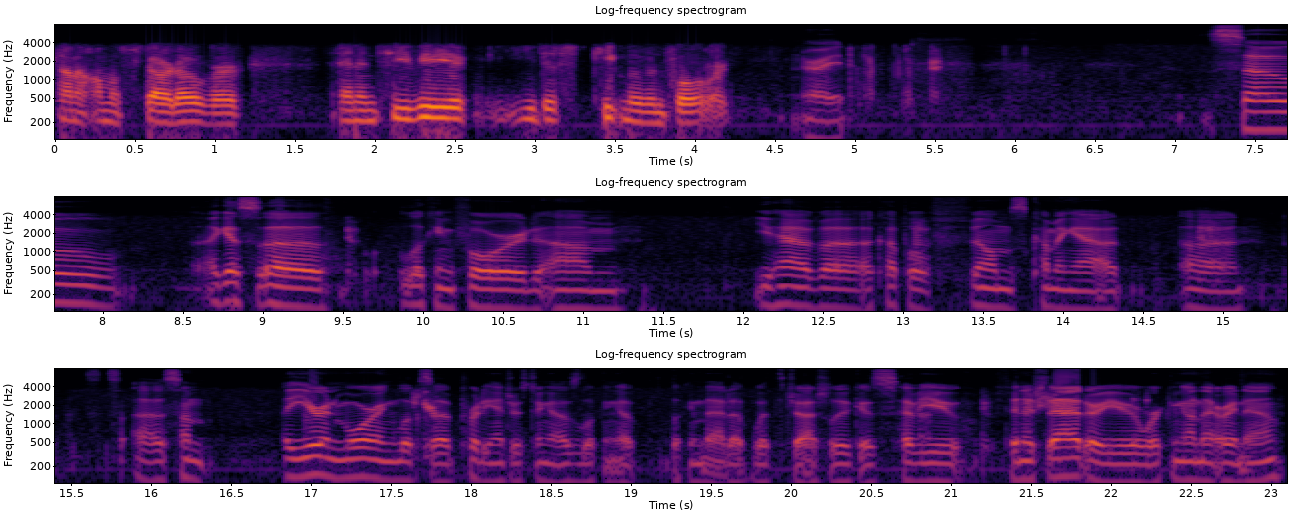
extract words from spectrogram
kind of almost start over. And in TV you just keep moving forward. Right. So I guess uh, looking forward um, you have uh, a couple of films coming out. Uh, uh, some a year in mooring looks uh, pretty interesting. I was looking up looking that up with Josh Lucas. Have you finished that, or are you working on that right now?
